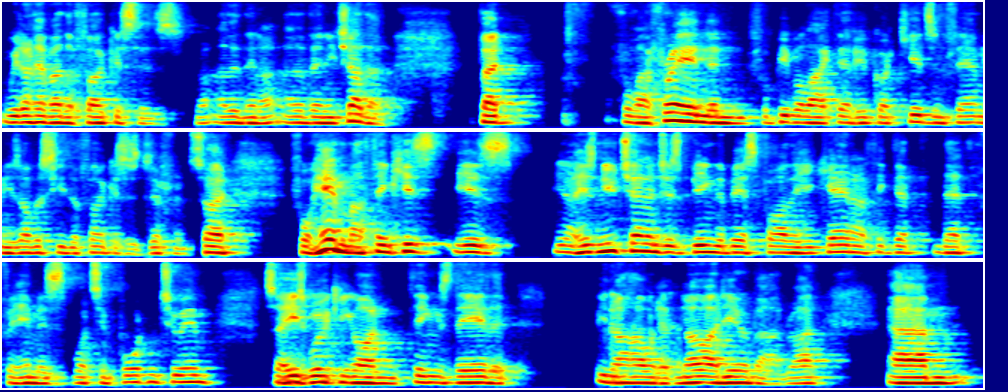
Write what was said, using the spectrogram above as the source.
we don't have other focuses other than other than each other. But for my friend and for people like that who've got kids and families, obviously the focus is different. So for him, I think his his you know his new challenge is being the best father he can. I think that that for him is what's important to him. So he's working on things there that you know I would have no idea about, right? Um,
